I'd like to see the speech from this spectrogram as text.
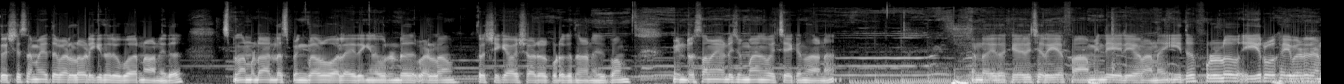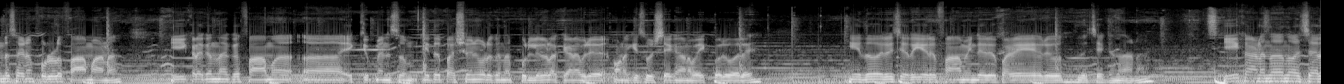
കൃഷി സമയത്ത് വെള്ളം അടിക്കുന്ന ഒരു ഉപകരണമാണിത്. നമ്മുടെ നല്ല സ്പ്രിംഗ്ലർ പോലെ ഇതിങ്ങനെ ഉരുണ്ട് വെള്ളം കൃഷിക്ക് ആവശ്യമായിട്ട് കൊടുക്കുന്നതാണ്. ഇതിപ്പം വിന്റർ സമയമായിട്ട് ചുമ്മാ അങ്ങ് വെച്ചേക്കുന്നതാണ്. കണ്ടോ? ഇതൊക്കെ ഒരു ചെറിയ ഫാമിന്റെ ഏരിയകളാണ്. ഇത് ഫുള്ള് ഈ റോ ഹൈവേയുടെ രണ്ട് സൈഡും ഫുള്ള് ഫാമാണ്. ഈ കിടക്കുന്നതൊക്കെ ഫാം എക്യുപ്മെൻസും ഇത് പശുവിന് കൊടുക്കുന്ന പുല്ലുകളൊക്കെയാണ് അവർ ഉണക്കി സൂക്ഷിച്ചേക്കുന്നതാണ് വൈക്കോൽ പോലെ. ഇതൊരു ചെറിയൊരു ഫാമിന്റെ ഒരു പഴയ ഒരു ഇത് വെച്ചേക്കുന്നതാണ്. ഈ കാണുന്നതെന്ന് വെച്ചാൽ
